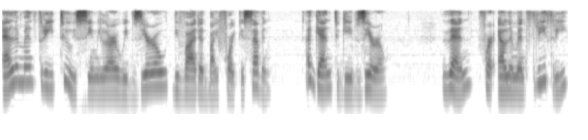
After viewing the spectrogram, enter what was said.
Element 3, 2 is similar with 0 divided by 47, again to give 0. Then, for element 3, 3,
